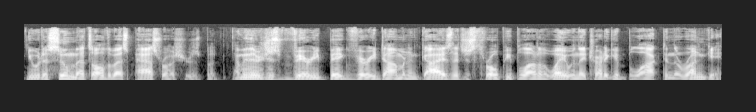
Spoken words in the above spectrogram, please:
You would assume that's all the best pass rushers, but I mean, they're just very big, very dominant guys that just throw people out of the way when they try to get blocked in the run game.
